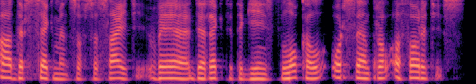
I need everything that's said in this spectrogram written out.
other segments of society. They're directed against local or central authorities.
